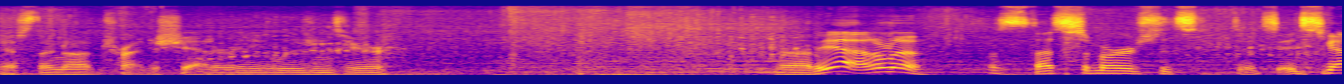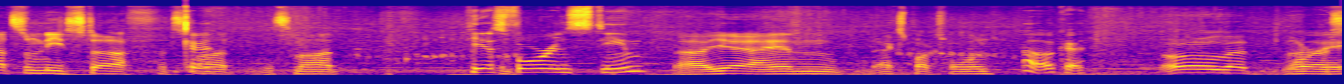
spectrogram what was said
yes, they're not trying to shatter any illusions here. Uh, but yeah, I don't know. That's, that's submerged. It's, it's it's got some neat stuff. It's Okay. not it's not. PS4 and Steam? Uh, yeah, and Xbox One. Oh, okay. Oh, that Boy.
